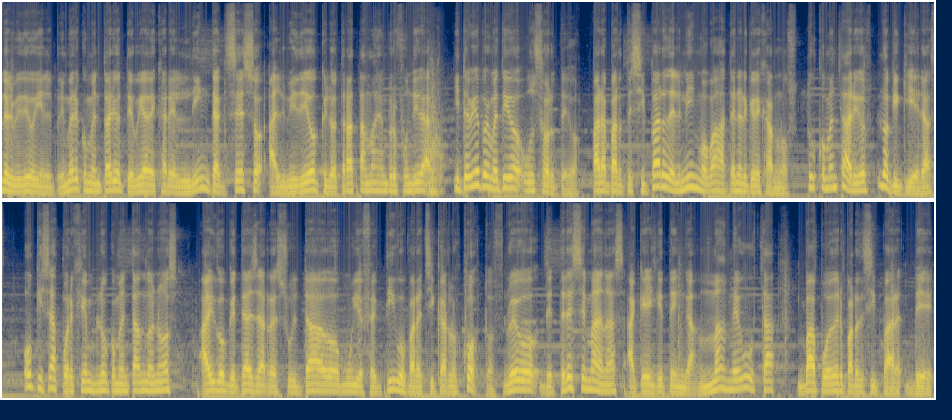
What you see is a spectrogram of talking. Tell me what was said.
del video y en el primer comentario te voy a dejar el link de acceso al video que lo trata más en profundidad. Y te había prometido un sorteo. Para participar del mismo vas a tener que dejarnos tus comentarios, lo que quieras, o quizás por ejemplo comentándonos algo que te haya resultado muy efectivo para achicar los costos. Luego de tres semanas, aquel que tenga más me gusta va a poder participar de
